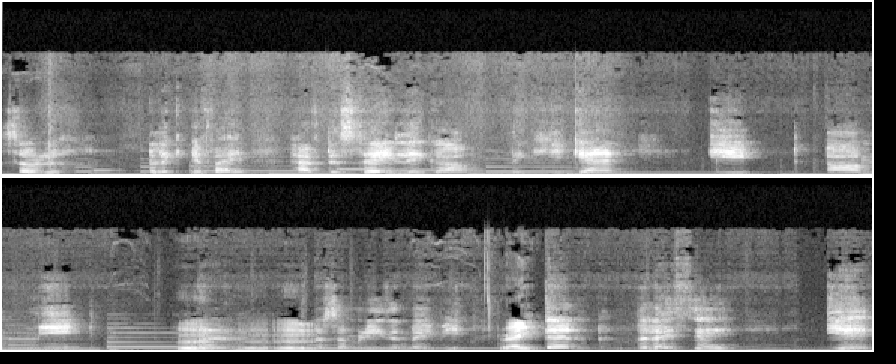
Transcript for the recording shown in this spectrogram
so like if I have to say like um like he can eat um meat うん for, うんうん for。some reason maybe, right? then will I say yeah,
